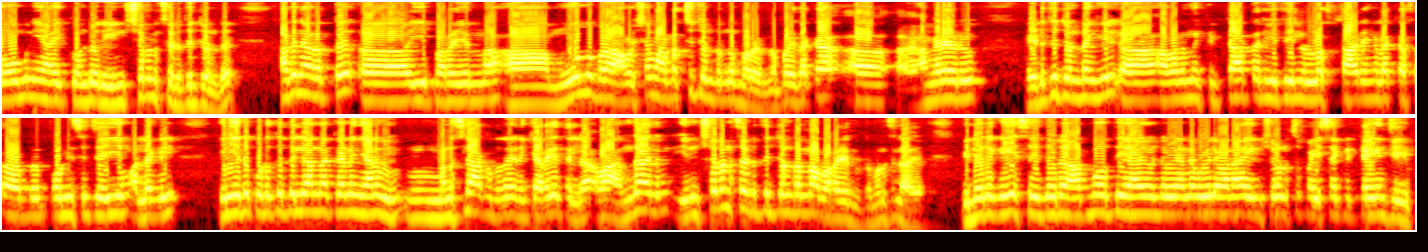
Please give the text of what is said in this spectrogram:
നോമിനി ആയിക്കൊണ്ട് ഒരു ഇൻഷുറൻസ് എടുത്തിട്ടുണ്ട്. അതിനകത്ത് ഈ പറയുന്ന മൂന്ന് പ്രാവശ്യം അടച്ചിട്ടുണ്ടെന്ന് പറയുന്നു. അപ്പൊ ഇതൊക്കെ അങ്ങനെ ഒരു എടുത്തിട്ടുണ്ടെങ്കിൽ അവർന്ന് കിട്ടാത്ത രീതിയിലുള്ള കാര്യങ്ങളൊക്കെ പോലീസ് ചെയ്യും. അല്ലെങ്കിൽ ഇനി ഇത് കൊടുക്കത്തില്ല എന്നൊക്കെയാണ് ഞാൻ മനസ്സിലാക്കുന്നത്. എനിക്കറിയത്തില്ല. അപ്പൊ എന്തായാലും ഇൻഷുറൻസ് എടുത്തിട്ടുണ്ടെന്നാ പറയുന്നത്. മനസ്സിലായോ? പിന്നെ ഒരു കേസ് ഇതൊരു ആത്മഹത്യ ആയതുകൊണ്ട് വേണമെങ്കിൽ അവൻ ആ ഇൻഷുറൻസ് പൈസ കിട്ടുകയും ചെയ്യും.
